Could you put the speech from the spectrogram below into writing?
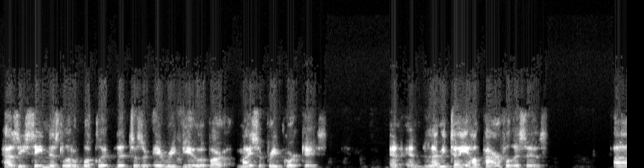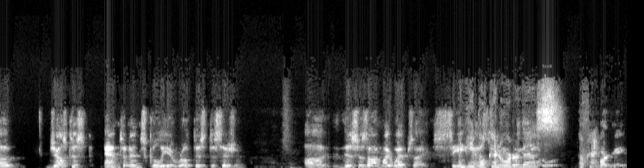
"Has he seen this little booklet that's a, a review of our my Supreme Court case?" And and let me tell you how powerful this is. Uh, Justice Antonin Scalia wrote this decision. Uh, this is on my website. And people can order this. Okay. Pardon me.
